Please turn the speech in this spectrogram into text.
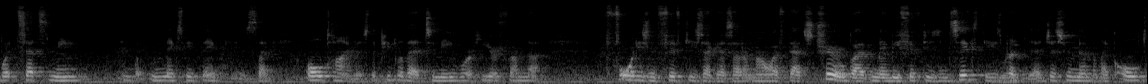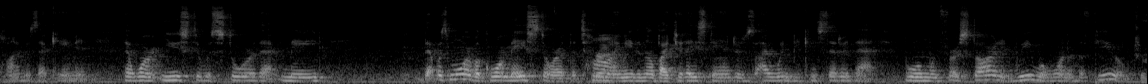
What sets me, what makes me think is like old timers, the people that to me were here from the 40s and 50s. I guess I don't know if that's true, but maybe 50s and 60s. But I just remember like old timers that came in that weren't used to a store that made that was more of a gourmet store at the time, Right. even though by today's standards I wouldn't be considered that. But when we first started, we were one of the few. Sure.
